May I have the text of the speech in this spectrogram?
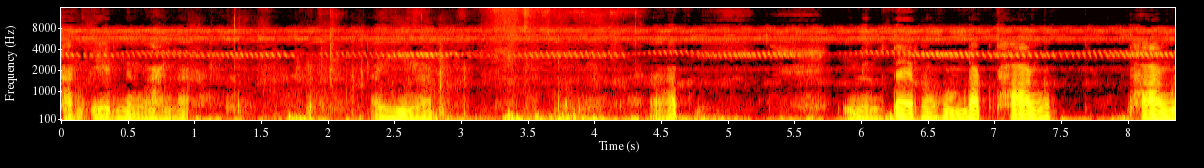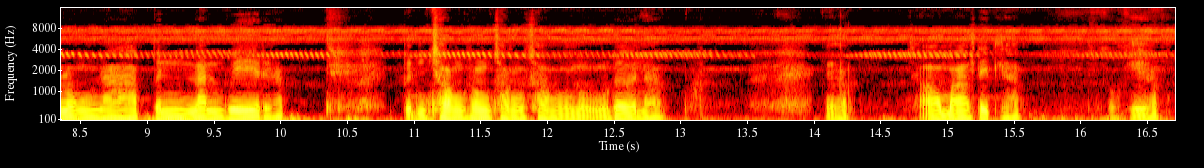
คันเอ็นหนึ่งลันนะไอ้นี่ครับนะครับ อีกหนึ่งแต้มครับผมดักทางครับ ทางลงนาเป็นรันเวย์เลยครับ เป็นช่องช่องช่องช่องหนูเดินนะครับนะครับ เอามาติดครับ โอเคครับ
